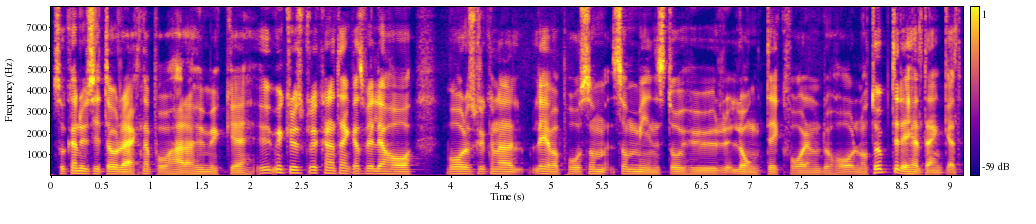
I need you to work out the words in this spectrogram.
Så kan du sitta och räkna på här hur mycket, hur mycket du skulle kunna tänkas vilja ha, vad du skulle kunna leva på som, som minst och hur långt det är kvar innan du har nått upp till det helt enkelt.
